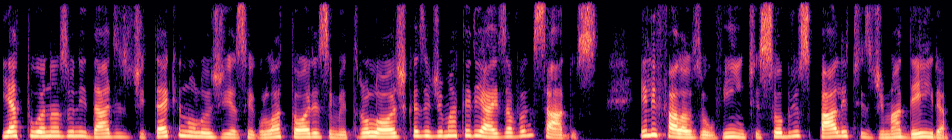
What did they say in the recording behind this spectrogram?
e atua nas unidades de tecnologias regulatórias e metrológicas e de materiais avançados. Ele fala aos ouvintes sobre os pallets de madeira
